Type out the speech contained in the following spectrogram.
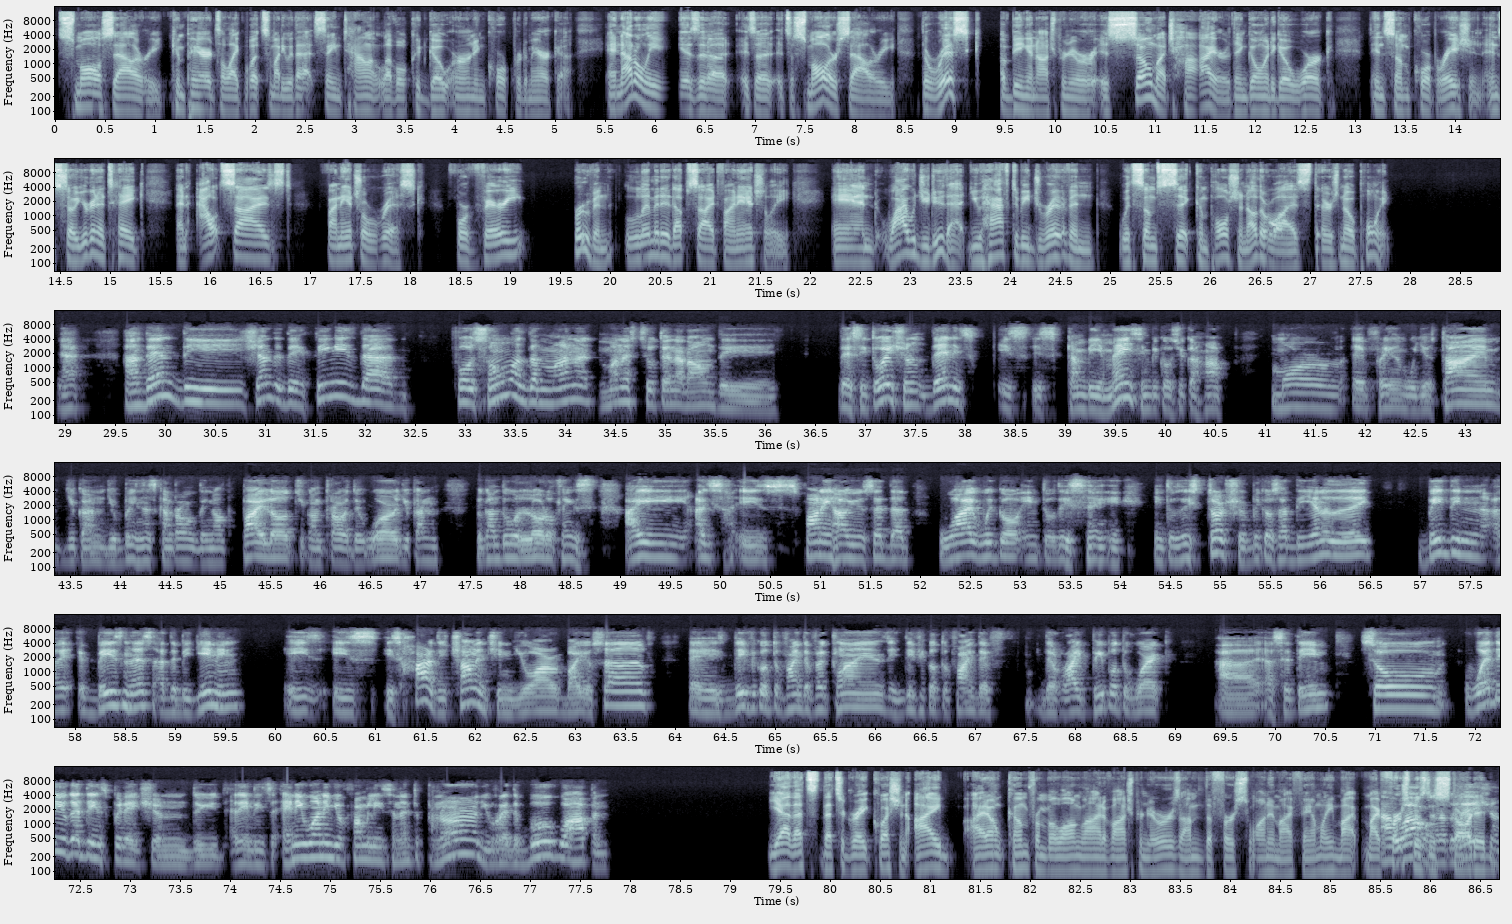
small salary compared to like what somebody with that same talent level could go earn in corporate America. And not only is it a it's a it's a smaller salary, the risk of being an entrepreneur is so much higher than going to go work in some corporation. And so you're going to take an outsized financial risk for very proven limited upside financially. And why would you do that? You have to be driven with some sick compulsion. Otherwise, there's no point. Yeah. And then the the thing is that for someone that managed managed to turn around the the situation, then it's is is can be amazing because you can have more uh, freedom with your time. You can your business can run in autopilot. You can travel the world. You can you can do a lot of things. I, I it's funny how you said that. Why we go into this into this torture? Because at the end of the day, building a, a business at the beginning is is is hard. It's challenging. You are by yourself. It's difficult to find the right clients. It's difficult to find the the right people to work uh, as a team. So, where do you get the inspiration? Do you? I think is anyone in your family is an entrepreneur? You read the book. What happened? Yeah, that's that's a great question. I I don't come from a long line of entrepreneurs. I'm the first one in my family. My my oh, first wow. business started.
